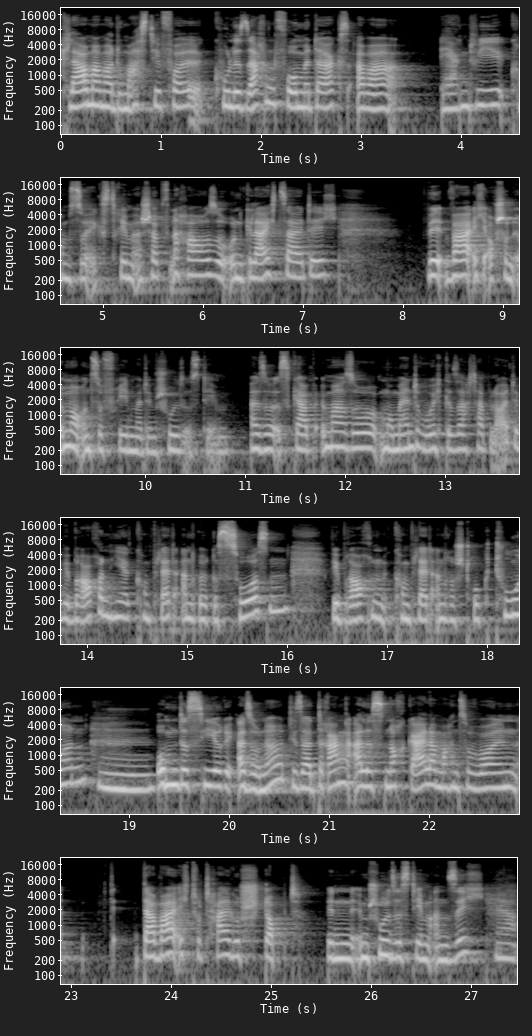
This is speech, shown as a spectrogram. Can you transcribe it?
klar Mama, du machst hier voll coole Sachen vormittags, aber irgendwie kommst du extrem erschöpft nach Hause und gleichzeitig war ich auch schon immer unzufrieden mit dem Schulsystem. Also es gab immer so Momente, wo ich gesagt habe, Leute, wir brauchen hier komplett andere Ressourcen, wir brauchen komplett andere Strukturen, mhm. um das hier, also ne, dieser Drang, alles noch geiler machen zu wollen, da war ich total gestoppt. In, Im Schulsystem an sich ja.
